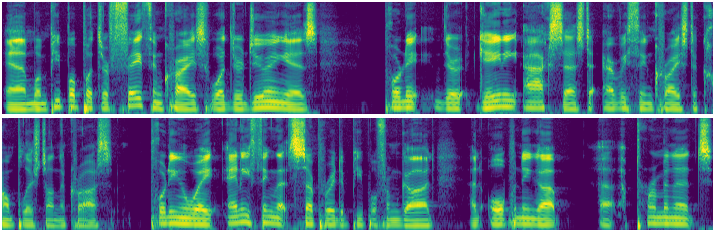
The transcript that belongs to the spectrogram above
And when people put their faith in Christ, what they're doing is putting, they're gaining access to everything Christ accomplished on the cross, putting away anything that separated people from God, and opening up a, a permanent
